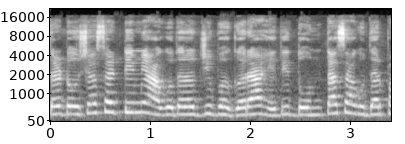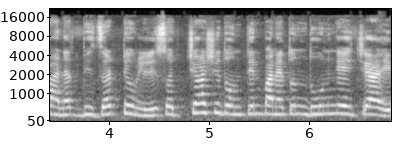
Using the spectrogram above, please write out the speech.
तर डोशासाठी मी अगोदर जी भगर आहे ती दोन तास अगोदर पाण्यात भिजत ठेवलेली स्वच्छ अशी दोन तीन पाण्यातून धुवून घ्यायची आहे.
